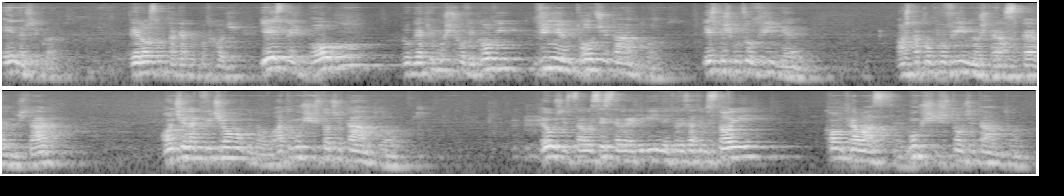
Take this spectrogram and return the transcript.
Inny przykład. Wiele osób tak jak podchodzi. Jesteś Bogu lub jakiemuś człowiekowi winien to czy tamto. Jesteś mu to winien. Masz taką powinność teraz spełnić, tak? On cię tak wyciągnął, a ty musisz to czy tamto. To już jest cały system religijny, który za tym stoi, kontra łasce. Musisz to czy tamto.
